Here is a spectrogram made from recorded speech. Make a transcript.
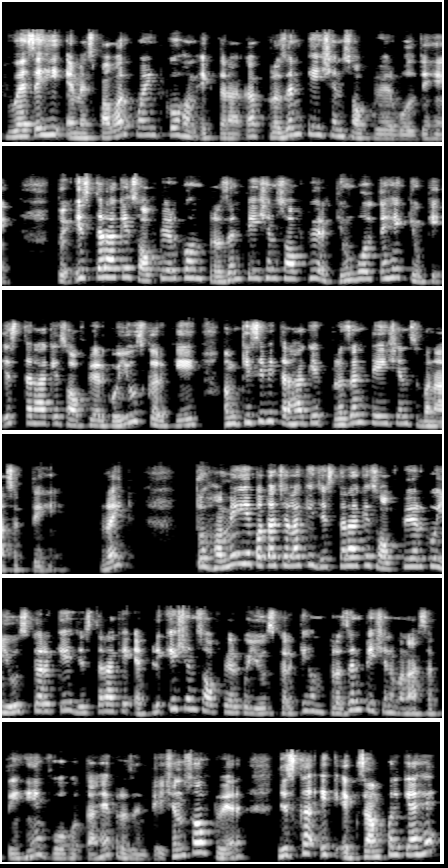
वैसे ही एम एस पावर पॉइंट को हम एक तरह का प्रेजेंटेशन सॉफ्टवेयर बोलते हैं। तो इस तरह के सॉफ्टवेयर को हम प्रेजेंटेशन सॉफ्टवेयर क्यों बोलते हैं? क्योंकि इस तरह के सॉफ्टवेयर को यूज़ करके हम किसी भी तरह के प्रेजेंटेशंस बना सकते हैं राइट तो हमें ये पता चला कि जिस तरह के सॉफ्टवेयर को यूज़ करके, जिस तरह के एप्लीकेशन सॉफ्टवेयर को यूज़ करके हम प्रेजेंटेशन बना सकते हैं, वो होता है प्रेजेंटेशन सॉफ्टवेयर जिसका एक एग्जांपल क्या है?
